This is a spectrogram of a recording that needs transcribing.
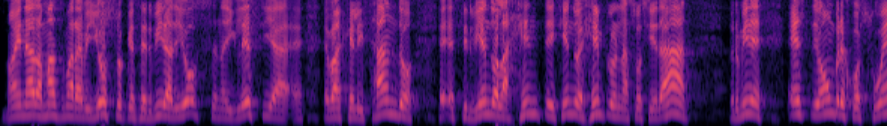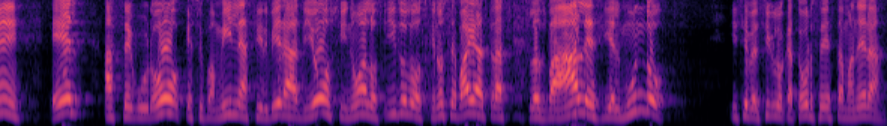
No hay nada más maravilloso que servir a Dios en la iglesia, eh, evangelizando, eh, sirviendo a la gente, siendo ejemplo en la sociedad. Pero mire, este hombre Josué, él aseguró que su familia sirviera a Dios y no a los ídolos, que no se vaya tras los Baales y el mundo. Dice versículo 14 de esta manera.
